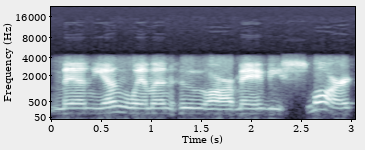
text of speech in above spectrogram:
men, young women who are maybe smart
